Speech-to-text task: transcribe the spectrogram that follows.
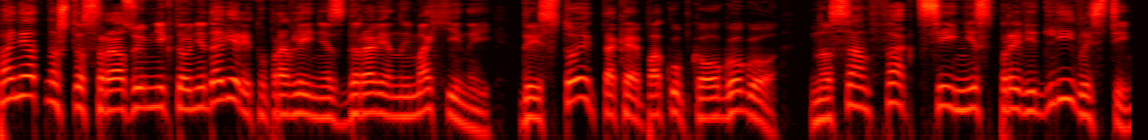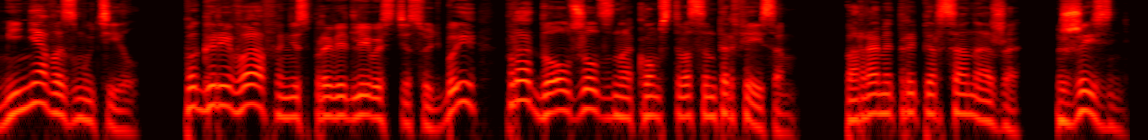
Понятно, что сразу им никто не доверит управление здоровенной махиной, да и стоит такая покупка ого-го, но сам факт всей несправедливости меня возмутил. Погоревав о несправедливости судьбы, продолжил знакомство с интерфейсом. Параметры персонажа. Жизнь.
